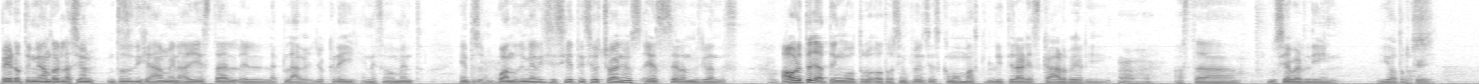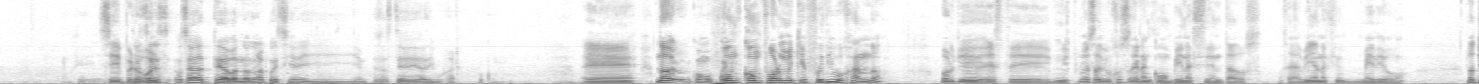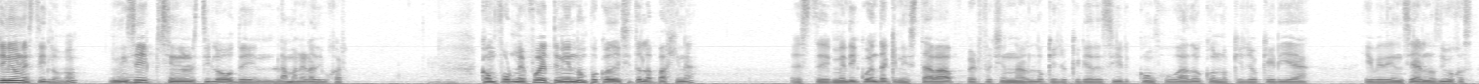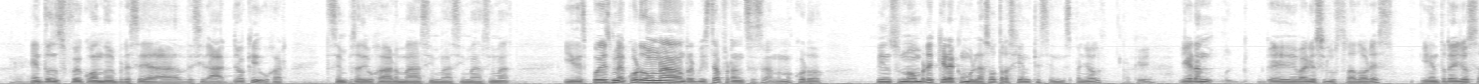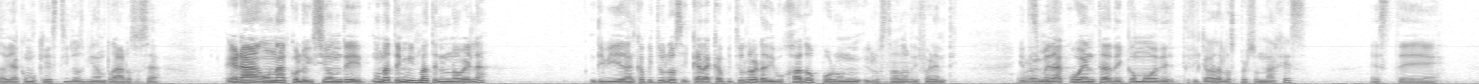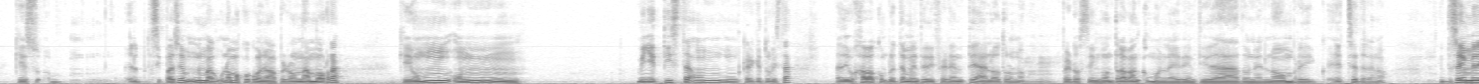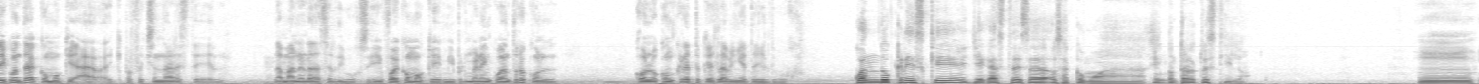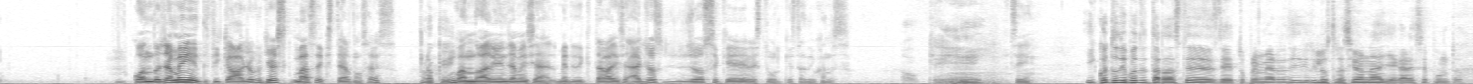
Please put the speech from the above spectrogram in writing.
pero tenían relación. Entonces dije, ah, mira, ahí está el- el- la clave, yo creí en ese momento. Entonces, cuando tenía 17, 18 años, esos eran mis grandes. Ok. Ahorita ya tengo otro, otras influencias como más literarias, Carver y Ajá. hasta Lucía Berlín y otros. ok. Ok. Sí, pero Entonces, o sea, te abandonó la poesía y empezaste a dibujar. ¿o cómo? bueno. Eh, no, ¿Cómo fue? con- conforme que fui dibujando, porque este mis primeros dibujos eran como bien accidentados. O sea, bien medio... No tenía un estilo, ¿no? Inicié Mm. sin un estilo de la manera de dibujar. Conforme fue teniendo un poco de éxito la página, este, me di cuenta que necesitaba perfeccionar lo que yo quería decir conjugado con lo que yo quería evidenciar en los dibujos. Entonces fue cuando empecé a decir, ah, tengo que dibujar. Entonces empecé a dibujar más y más y más y más. Y después me acuerdo de una revista francesa, no me acuerdo bien su nombre, que era como Las Otras Gentes en español. Ok. Y eran eh, varios ilustradores. Y entre ellos había como que estilos bien raros. O sea, era una colección de una misma telenovela dividida en capítulos y cada capítulo era dibujado por un ilustrador diferente. Entonces me da cuenta de cómo identificabas a los personajes. Este, que es el principal, no me, no me acuerdo cómo se llama, pero una morra, que un, un viñetista, un caricaturista, la dibujaba completamente diferente al otro, ¿no? Pero se encontraban como en la identidad o en el nombre, etcétera, ¿no? Entonces ahí me di cuenta como que ah, hay que perfeccionar este el- la manera de hacer dibujos y fue como que mi primer encuentro con con lo concreto que es la viñeta y el dibujo. ¿Cuándo crees que llegaste a esa, o sea, como a encontrar tu estilo? Mm, cuando ya me identificaba, yo creo que es más externo, ¿sabes? Ok. Cuando alguien ya me decía, me detectaba y decía, ah, yo, yo sé que eres tú el que está dibujando esto. Ok. Sí. ¿Y cuánto tiempo te tardaste desde tu primera ilustración a llegar a ese punto?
